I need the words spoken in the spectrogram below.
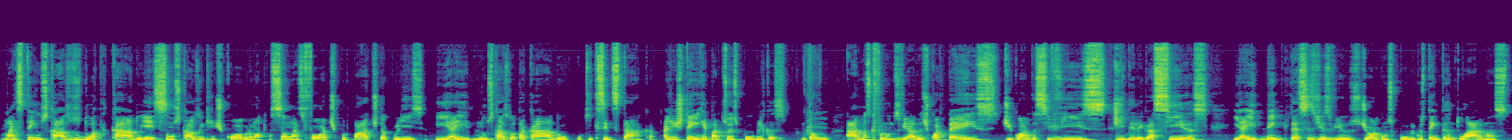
Mas tem os casos do atacado, e esses são os casos em que a gente cobra uma atuação mais forte por parte da polícia. E aí, nos casos do atacado, o que, que se destaca? A gente tem repartições públicas, então, armas que foram desviadas de quartéis, de guardas civis, de delegacias. E aí, dentro desses desvios de órgãos públicos, tem tanto armas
